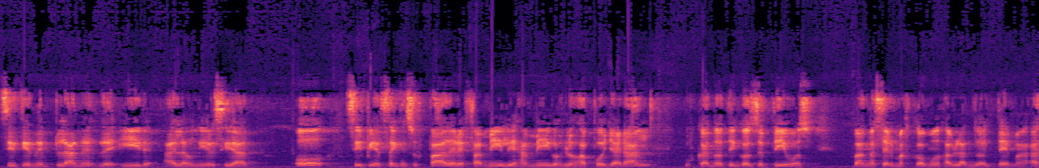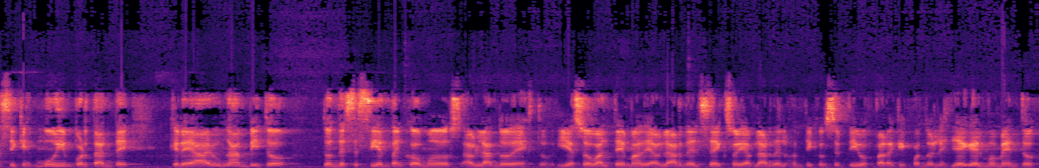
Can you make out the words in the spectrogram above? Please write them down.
si tienen planes de ir a la universidad o si piensan que sus padres, familias, amigos los apoyarán buscando anticonceptivos, van a ser más cómodos hablando del tema. Así que es muy importante crear un ámbito donde se sientan cómodos hablando de esto. Y eso va al tema de hablar del sexo y hablar de los anticonceptivos para que cuando les llegue el momento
